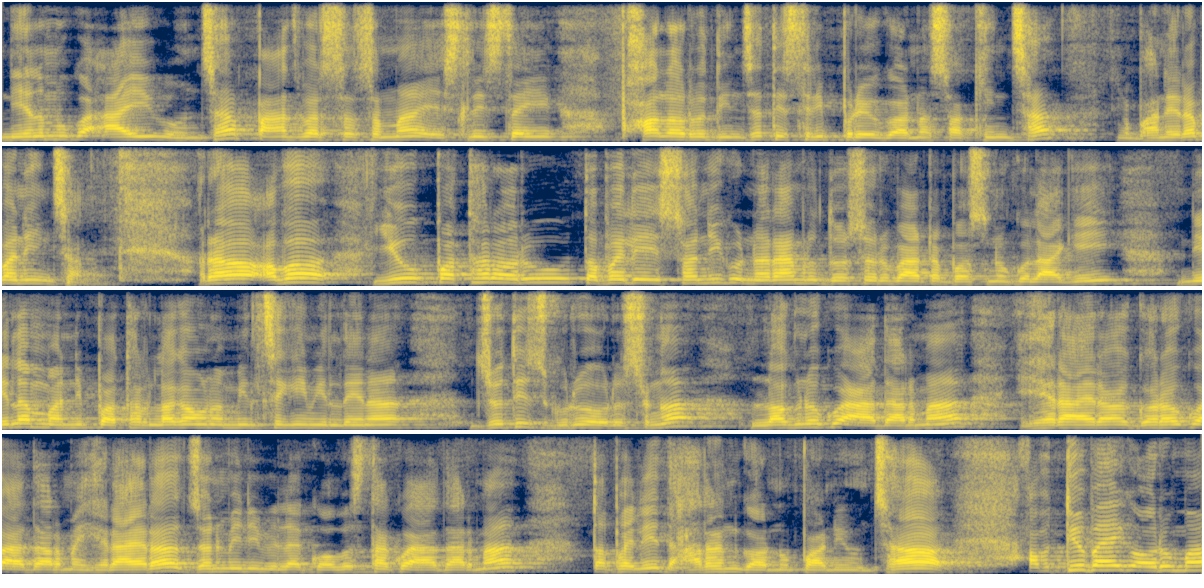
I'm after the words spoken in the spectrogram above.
निलमको आयु हुन्छ। पाँच वर्षसम्म यसले चाहिँ फलहरू दिन्छ त्यसरी प्रयोग गर्न सकिन्छ भनेर भनिन्छ। र अब यो पत्थरहरू तपाईँले शनिको नराम्रो दोषहरूबाट बस्नुको लागि निलम भन्ने पत्थर लगाउन मिल्छ कि मिल्दैन? ज्योतिष गुरुहरूसँग लग्नको आधारमा हेराएर ग्रहको आधारमा हेराएर जन्मिने बेलाको अवस्थाको आधारमा तपाईँले धारण गर्नुपर्ने हुन्छ। अब त्यो बाहेक अरूमा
